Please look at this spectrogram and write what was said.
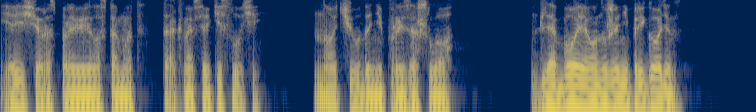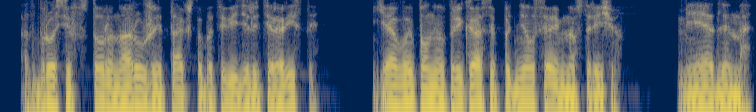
Я еще раз проверил автомат, так, на всякий случай. Но чуда не произошло. Для боя он уже не пригоден. Отбросив в сторону оружие так, чтобы это видели террористы, я выполнил приказ и поднялся им навстречу. Медленно,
